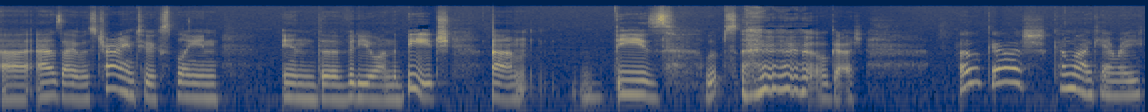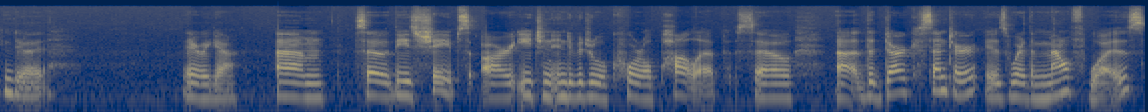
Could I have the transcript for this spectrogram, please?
Uh, as I was trying to explain in the video on the beach, um, these, whoops, oh gosh, oh gosh, come on camera, you can do it. There we go. Um, so these shapes are each an individual coral polyp. So uh, the dark center is where the mouth was,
